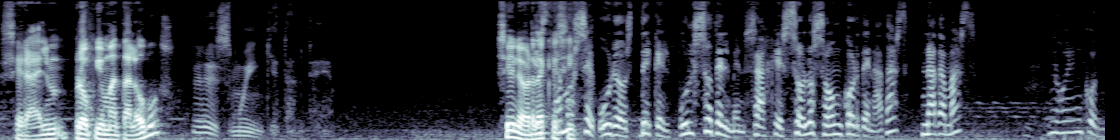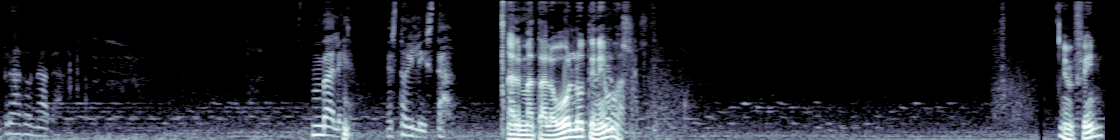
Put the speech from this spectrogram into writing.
¿Será el propio Matalobos? Es muy inquietante. Sí, la verdad es que sí. ¿Estamos seguros de que el pulso del mensaje solo son coordenadas? ¿Nada más? No he encontrado nada. Vale, estoy lista. Al Matalobos lo tenemos. En fin.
